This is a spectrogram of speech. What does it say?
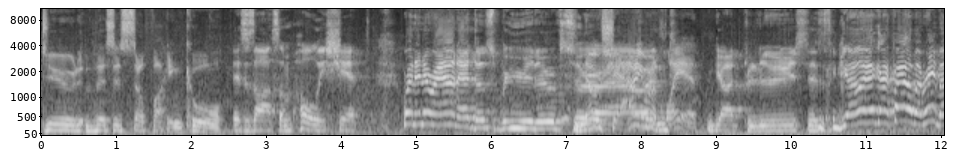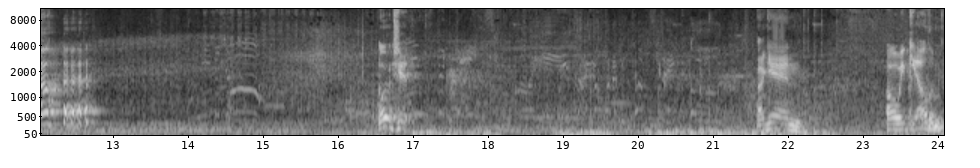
Dude, this is so fucking cool. This is awesome. Holy shit. Running around at the speed of sound. No shit. I don't even want to play it. God, please. Go, I got found my rainbow. oh shit. Again. Oh, we killed him.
